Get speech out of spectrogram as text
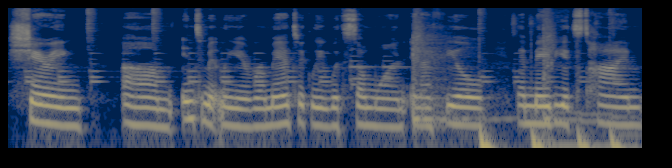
sharing um, intimately or romantically with someone and I feel that maybe it's time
